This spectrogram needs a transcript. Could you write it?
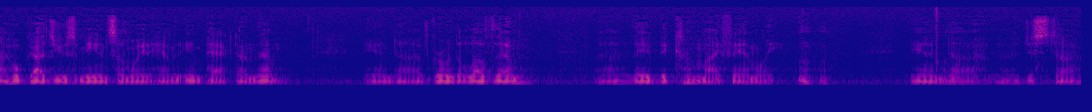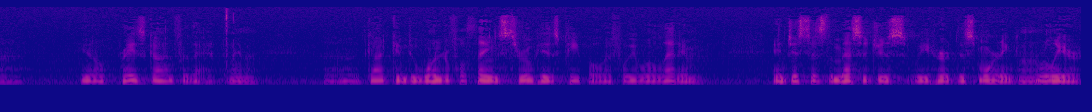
I hope God's used me in some way to have an impact on them and uh, I've grown to love them. Uh, they've become my family, Mhm. and uh, just uh, you know, praise God for that. Amen. Uh, God can do wonderful things through His people if we will let Him. And just as the messages we heard this morning earlier,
